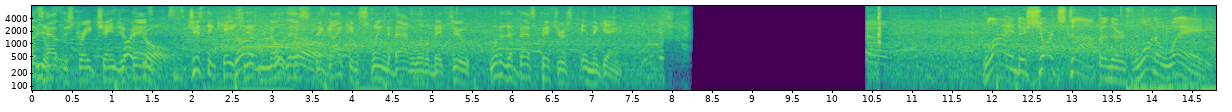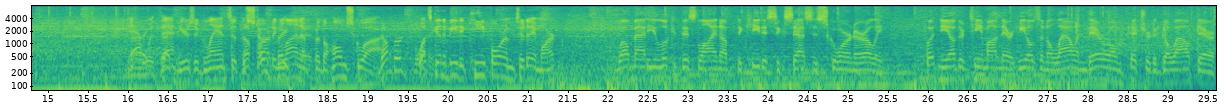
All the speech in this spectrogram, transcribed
The He center does- does have the straight changeup Strike in. Just in case you didn't know this, the guy can swing the bat a little bit too. One of the best pitchers in the game. Line to shortstop, and there's one away. And with that, here's a glance at the The starting lineup for the home squad. What's going to be the key for him today, Mark? Well, Matty, you look at this lineup. The key to success is scoring early, putting the other team on their heels and allowing their own pitcher to go out there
